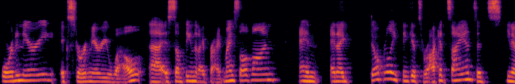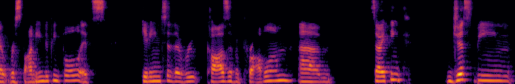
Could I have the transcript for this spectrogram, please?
ordinary, extraordinary well uh, is something that I pride myself on. And and I don't really think it's rocket science. It's you know responding to people. It's getting to the root cause of a problem. Um, so I think just being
